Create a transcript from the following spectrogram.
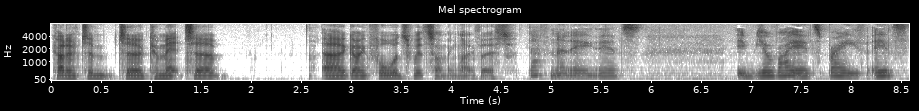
Kind of to to commit to uh, going forwards with something like this. Definitely. It's you're right, it's brave. It's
